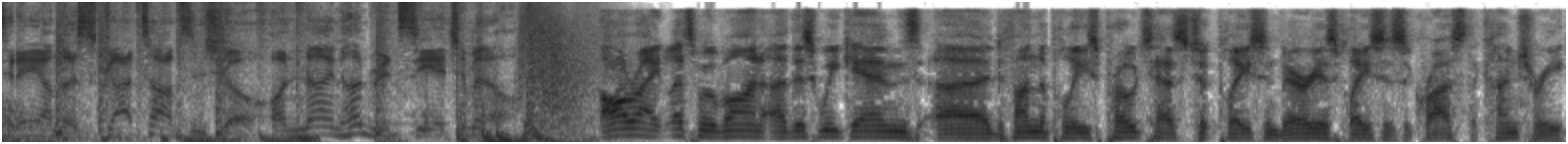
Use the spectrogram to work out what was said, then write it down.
Today on The Scott Thompson Show on 900 CHML. All right, let's move on. Uh, this weekend's uh, Defund the Police protest took place in various places across the country.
